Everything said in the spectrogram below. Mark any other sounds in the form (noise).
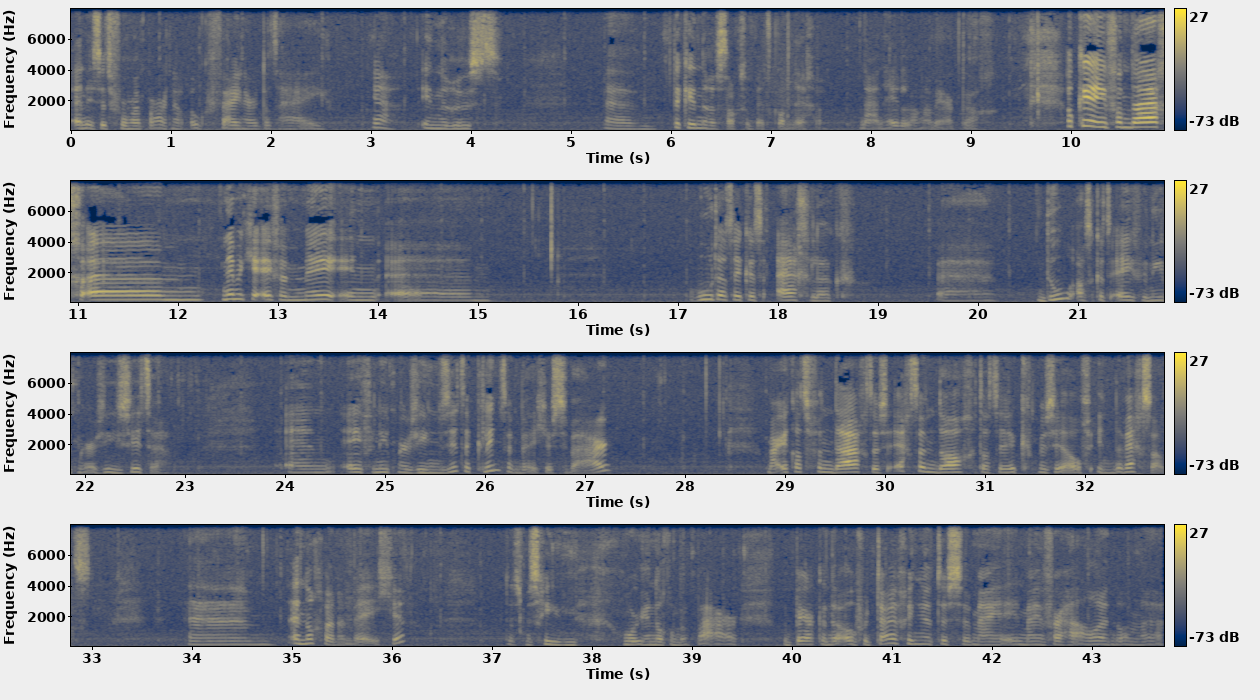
En is het voor mijn partner ook fijner dat hij ja, in rust um, de kinderen straks op bed kan leggen na een hele lange werkdag. Oké, vandaag um, neem ik je even mee in um, hoe dat ik het eigenlijk uh, doe als ik het even niet meer zie zitten. En even niet meer zien zitten klinkt een beetje zwaar. Maar ik had vandaag dus echt een dag dat ik mezelf in de weg zat. Um, en nog wel een beetje. Dus misschien (laughs) hoor je nog een paar beperkende overtuigingen tussen mij in mijn verhaal. En dan uh,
